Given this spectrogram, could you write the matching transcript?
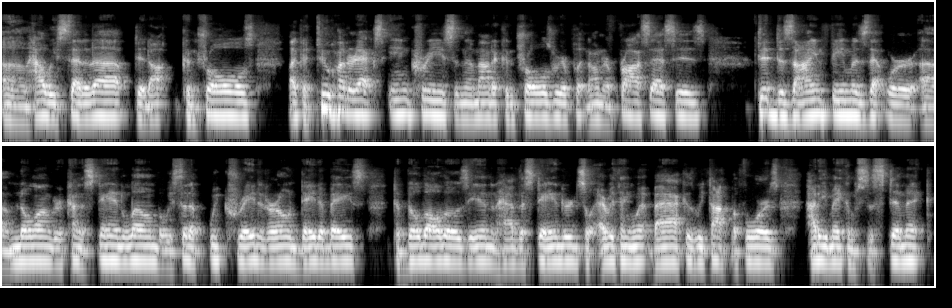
Um, how we set it up, did controls, like a 200x increase in the amount of controls we were putting on our processes. Did design FMEAs that were um, no longer kind of standalone, but we set up, we created our own database to build all those in and have the standards. So everything went back, as we talked before, is how do you make them systemic?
